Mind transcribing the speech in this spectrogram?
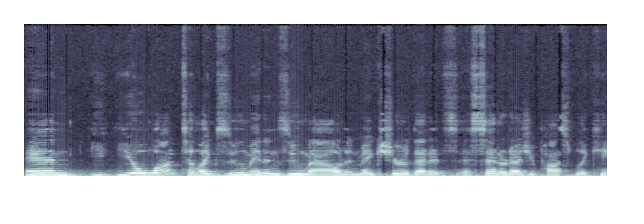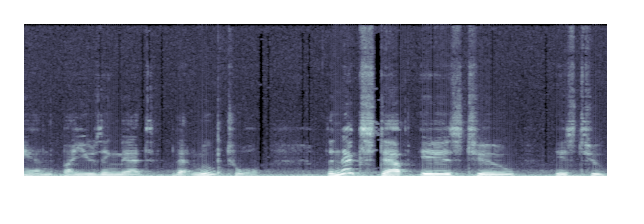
And you'll want to like zoom in and zoom out and make sure that it's as centered as you possibly can by using that, that move tool. The next step is to, is to,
